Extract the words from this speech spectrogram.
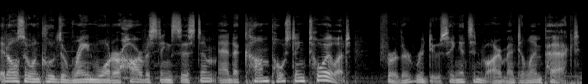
It also includes a rainwater harvesting system and a composting toilet, further reducing its environmental impact.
